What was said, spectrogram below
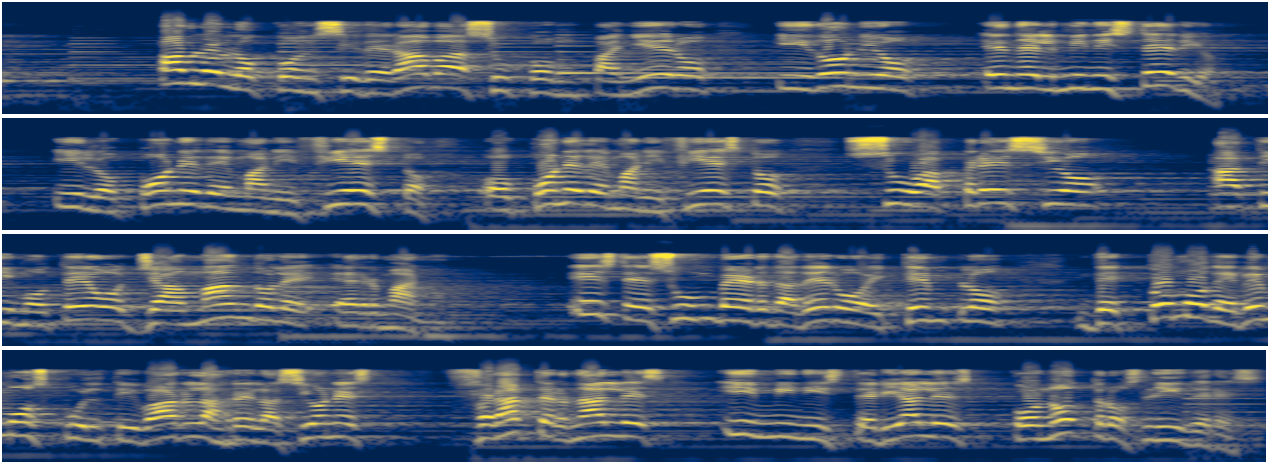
Pablo lo consideraba su compañero idóneo en el ministerio y lo pone de manifiesto o pone de manifiesto su aprecio a Timoteo llamándole hermano. Este es un verdadero ejemplo de cómo debemos cultivar las relaciones fraternales y ministeriales con otros líderes.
